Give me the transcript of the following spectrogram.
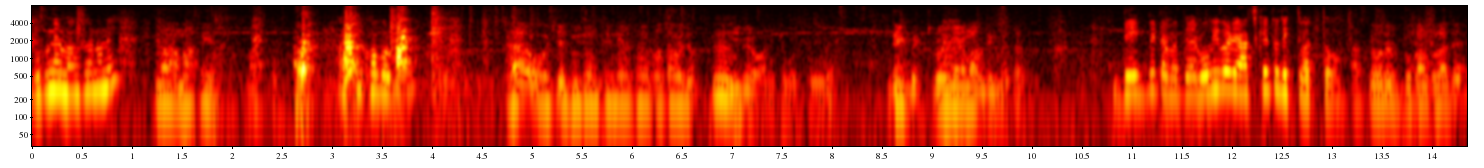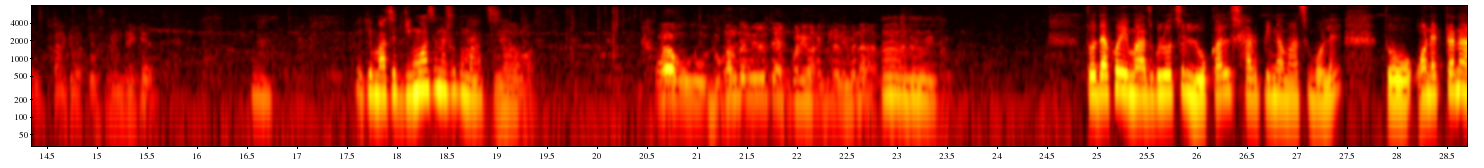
ঘুটুনের মাংস আনো নেই? না আর কি খবর? হ্যাঁ ওইটা দুজন তিনজনের সঙ্গে কথা হলো। নিবে অনেকে বলছে দেখবে রবিবারে মাল দেখবে তারপর। দেখবে তারপর রবিবারে আজকে তো দেখতে পারতো। আজকে ওদের দোকান খোলা আছে কালকে বা পরশু দিন দেখে। ওই কি মাছের ডিমও আছে না শুধু মাছ? না মাছ। ও দোকানদার নিলে তো একবারই অনেকগুলো নিবে না। তো দেখো এই মাছগুলো হচ্ছে লোকাল সারপিনা মাছ বলে। তো অনেকটা না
